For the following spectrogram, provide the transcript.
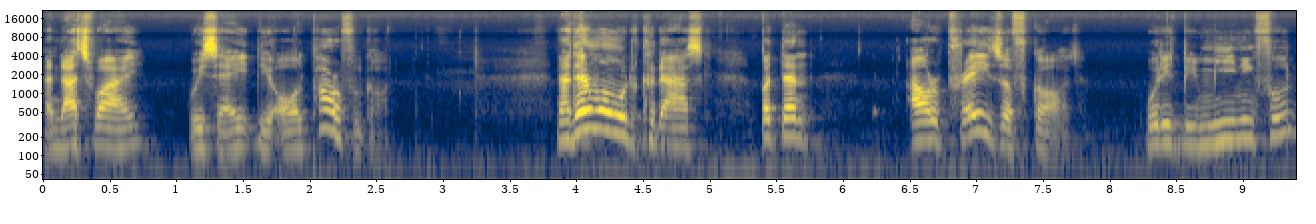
And that's why we say the all-powerful God. Now then one would could ask, but then our praise of God, would it be meaningful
